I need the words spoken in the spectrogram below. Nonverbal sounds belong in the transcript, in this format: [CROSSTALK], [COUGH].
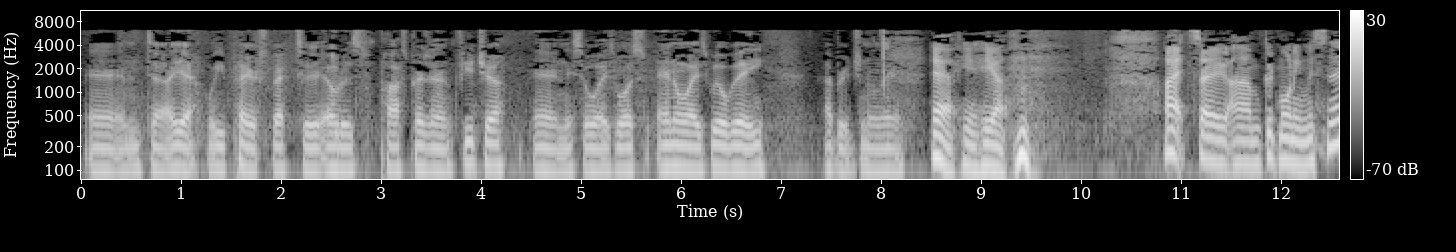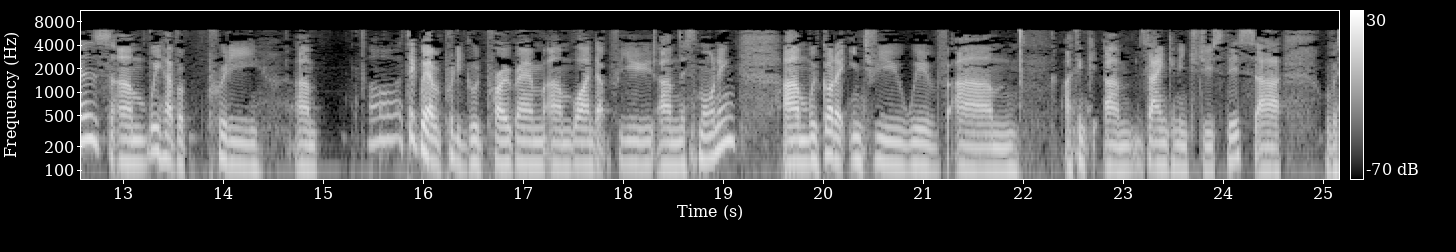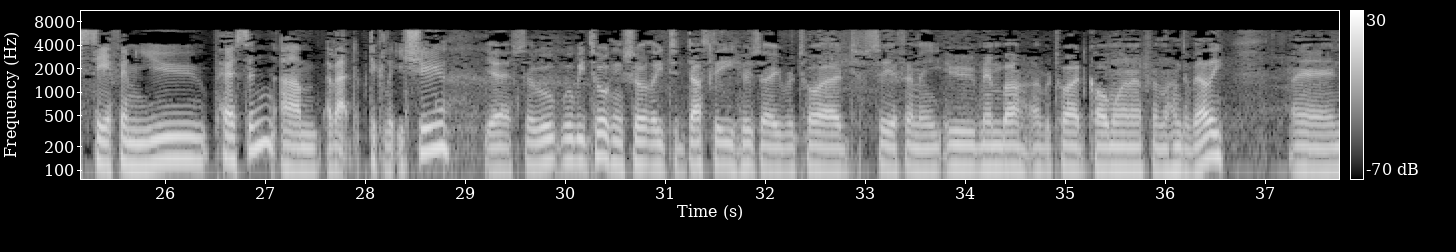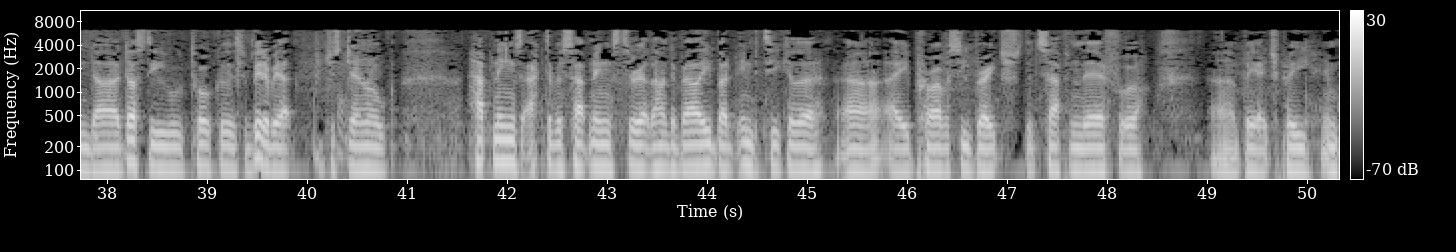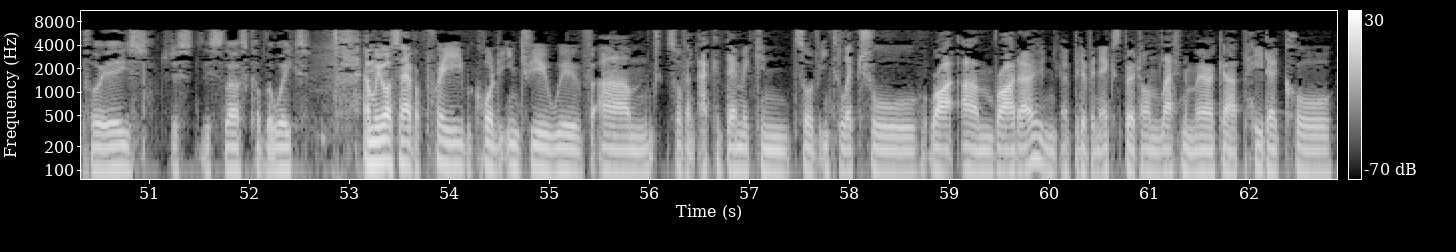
And uh, yeah, we pay respect to elders past, present and future, and this always was and always will be Aboriginal land. Yeah, here here, [LAUGHS] here. Alright, so um, good morning listeners. Um, we have a pretty um, Oh, I think we have a pretty good program um, lined up for you um, this morning. Um, we've got an interview with I think um, Zane can introduce this uh, with a CFMEU person um, about a particular issue. Yeah, so we'll, we'll, be talking shortly to Dusty, who's a retired CFMEU member, a retired coal miner from the Hunter Valley. And uh, Dusty will talk to us a bit about just general happenings, activist happenings throughout the Hunter Valley, but in particular uh, a privacy breach that's happened there for uh, BHP employees just this last couple of weeks. And we also have a pre-recorded interview with um, sort of an academic and sort of intellectual um, writer, a bit of an expert on Latin America, Peter Cor-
